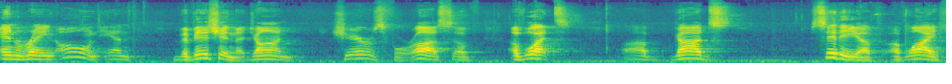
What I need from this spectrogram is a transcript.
and reign on in the vision that John shares for us of, of what uh, God's city of, of life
